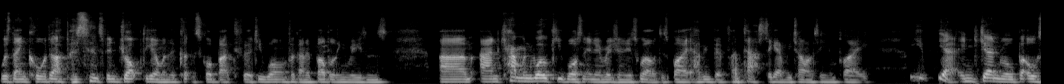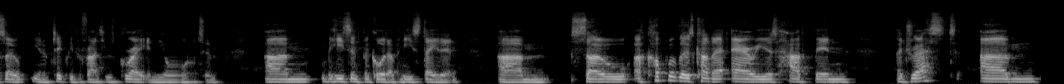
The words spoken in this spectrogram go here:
was then called up, has since been dropped again when they cut the squad back to 31 for kind of bubbling reasons. Um, and Cameron Woki wasn't in originally as well, despite having been fantastic every time I've seen him play. Yeah, in general, but also, you know, particularly for France, he was great in the autumn. Um, but he's since been called up and he stayed in. Um, so a couple of those kind of areas have been addressed. Um,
